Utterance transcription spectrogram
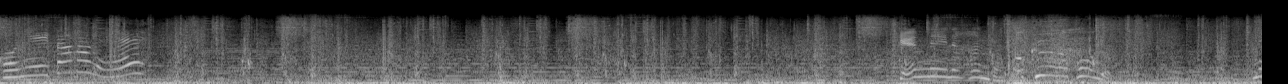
ここにいたのね。賢明な判断。虚空の投与。狙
